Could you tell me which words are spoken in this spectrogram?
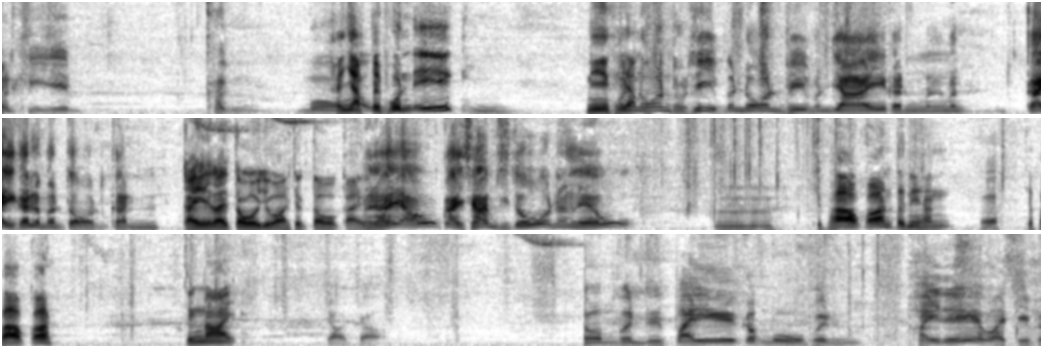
มันขี่ขันมอขยับไปพุ่นอีกอืม นี่ขมันยับนอนทุกที่มันนอนที่มันใหญ่กันมันมันใกล้กันแล้วมันตอดกันไก่อะไรโตอยู่วะจักโตไก่อะไรเอาไก่ชามสิโตนั่นแล้ว อืมจะพาวก้อนตัวนี้หันฮะ จะพาวก้อนจังน้อย เจ้าเจ้าน้อมเพิ่นสิไปกับหมู่เพิ่นไผเด้ว่าสิไป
